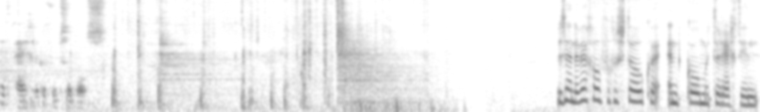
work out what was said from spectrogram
het eigenlijke voedselbos. We zijn de weg overgestoken en komen terecht in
